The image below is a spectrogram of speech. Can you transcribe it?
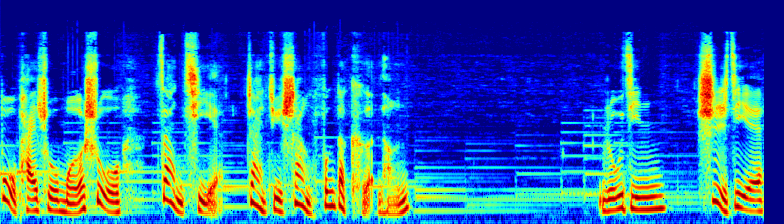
不排除魔术暂且占据上风的可能。如今，世界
